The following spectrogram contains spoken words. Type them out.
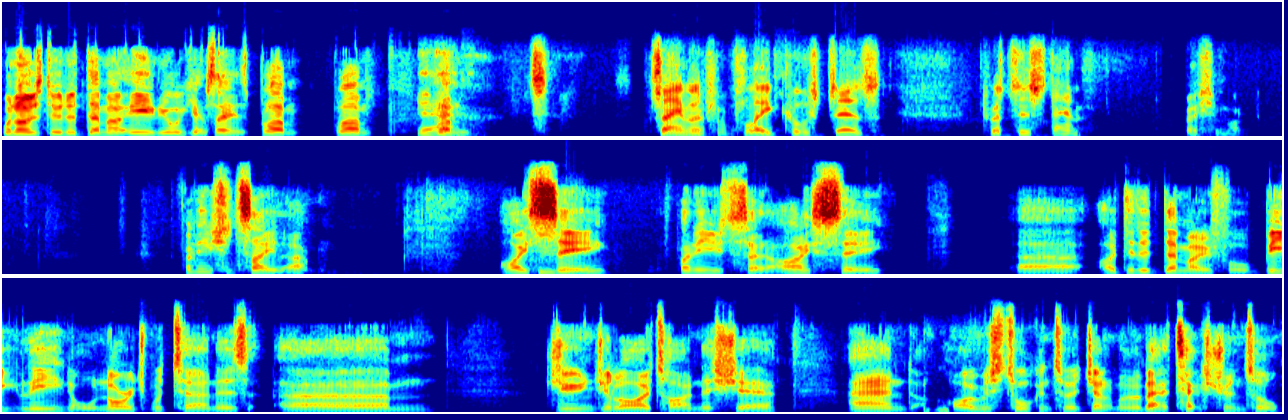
when I was doing a demo at Ely, all he kept saying is plum, plum, yeah, plum. Simon from Fly Coast says, twisted stem, question mark. Funny you should say that. I see. Funny you should say that. I see. Uh, I did a demo for Beatley or Norwich Wood Turners um, June, July time this year, and Mhm. I was talking to a gentleman about a texturing tool.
